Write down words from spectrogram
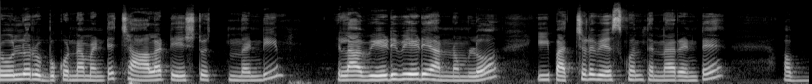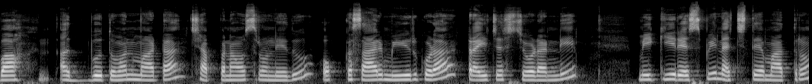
రోల్లో రుబ్బుకున్నామంటే చాలా టేస్ట్ వస్తుందండి. ఇలా వేడి వేడి అన్నంలో ఈ పచ్చడి వేసుకొని తిన్నారంటే అబ్బా అద్భుతం అనమాట చెప్పనవసరం లేదు. ఒక్కసారి మీరు కూడా ట్రై చేసి చూడండి. మీకు ఈ రెసిపీ నచ్చితే మాత్రం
